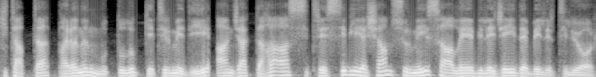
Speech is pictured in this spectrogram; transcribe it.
kitapta, paranın mutluluk getirmediği ancak daha az stresli bir yaşam sürmeyi sağlayabileceği de belirtiliyor.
